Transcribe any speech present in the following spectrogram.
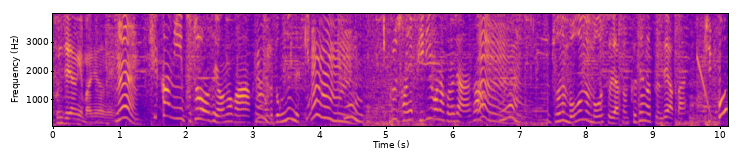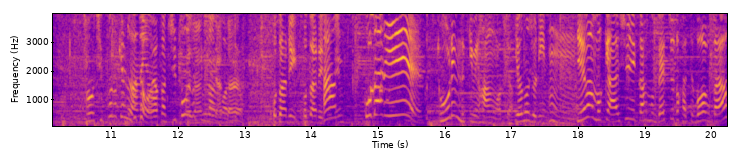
훈제향이 많이 나네 음. 식감이 부드러워서 연어가 그냥 약간 녹는 느낌? 음. 음. 그리고 전혀 비리거나 그러지 않아서. 음. 저는 먹으면 먹을수록 약간 그 생각 드는데 약간 쥐포? 어, 지포 느낌도 그쵸? 나네요. 약간 쥐포 느낌 나는 것 같아요 코다리 코다리 아 느낌? 꼬다리 그 조림 느낌이 강한 것 같아요 연어 조림. 음. 얘만 먹기 아쉬우니까 한번 맥주도 같이 먹어볼까요?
